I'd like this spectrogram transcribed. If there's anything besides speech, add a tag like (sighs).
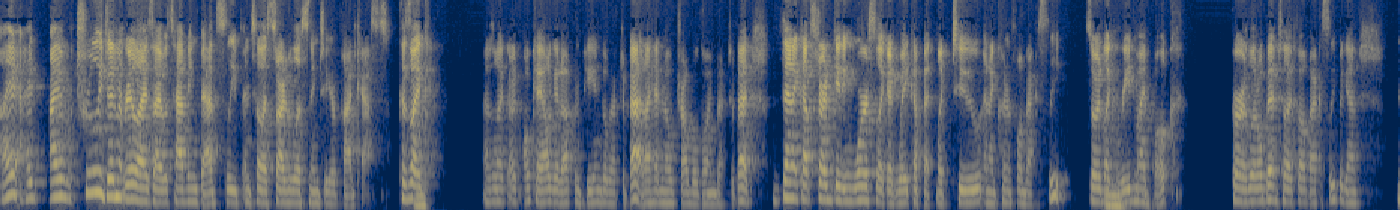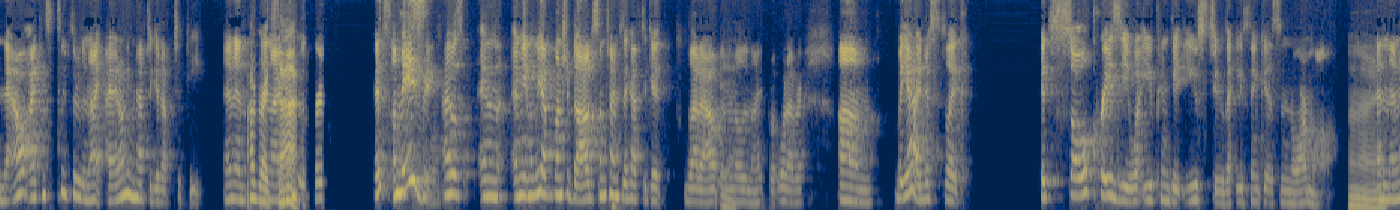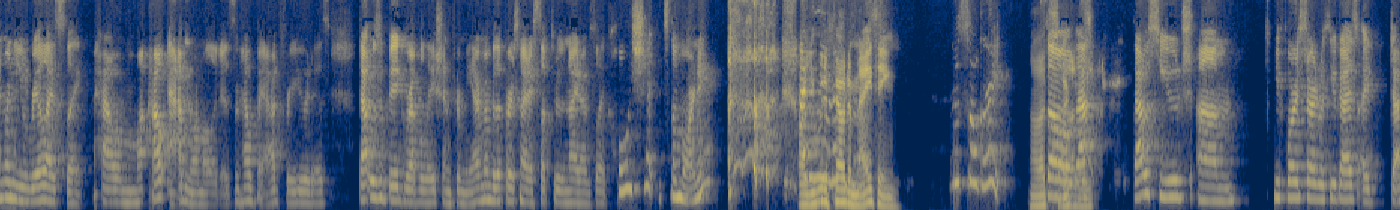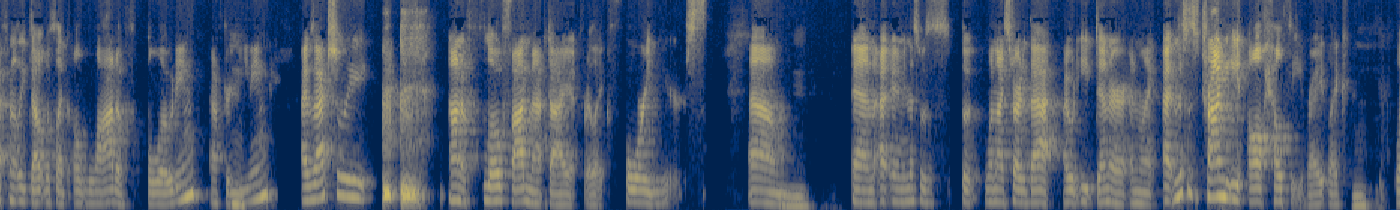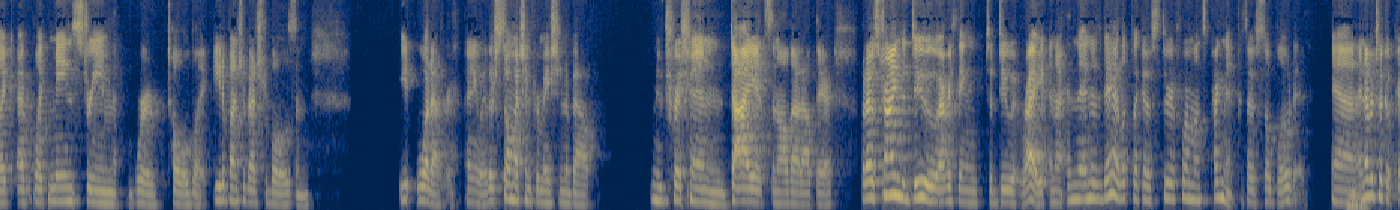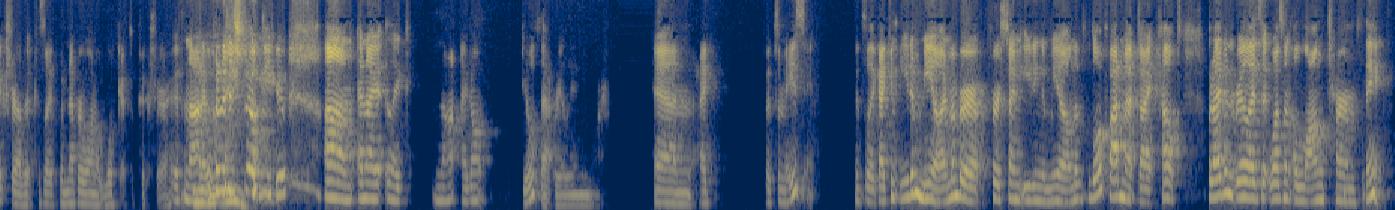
I, I, I truly didn't realize I was having bad sleep until I started listening to your podcast. Because like mm. I was like, okay, I'll get up and pee and go back to bed. I had no trouble going back to bed. Then it got started getting worse. Like I'd wake up at like two and I couldn't fall back asleep. So I'd like mm. read my book for a little bit until I fell back asleep again. Now I can sleep through the night. I don't even have to get up to pee. And then how great that? First, it's amazing. I was, and I mean, we have a bunch of dogs. Sometimes they have to get let out yeah. in the middle of the night, but whatever. Um, but yeah, I just like it's so crazy what you can get used to that you think is normal. And then when you realize like how how abnormal it is and how bad for you it is, that was a big revelation for me. I remember the first night I slept through the night, I was like, "Holy shit, it's the morning!" (laughs) oh, you would have felt amazing. It was so great. Oh, so, so that that was huge. Um, before I started with you guys, I definitely dealt with like a lot of bloating after mm. eating. I was actually (clears throat) on a low FODMAP diet for like four years. Um, mm. And I, I, mean, this was the when I started that, I would eat dinner and like, and this is trying to eat all healthy, right? Like, mm. like, like mainstream, we're told like eat a bunch of vegetables and eat whatever. Anyway, there's so much information about nutrition, diets, and all that out there. But I was trying to do everything to do it right. And I, at the end of the day, I looked like I was three or four months pregnant because I was so bloated. And mm. I never took a picture of it because I would never want to look at the picture. If not, I would have mm. (laughs) showed you. Um, and I like not, I don't deal with that really anymore. And I, that's amazing. It's like I can eat a meal. I remember first time eating a meal, and the low FODMAP diet helped, but I didn't realize it wasn't a long term thing.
